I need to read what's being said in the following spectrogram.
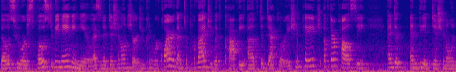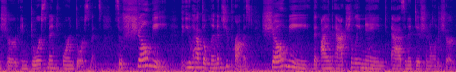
those who are supposed to be naming you as an additional insured, you can require them to provide you with a copy of the declaration page of their policy and, and the additional insured endorsement or endorsements. So show me that you have the limits you promised. Show me that I am actually named as an additional insured.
